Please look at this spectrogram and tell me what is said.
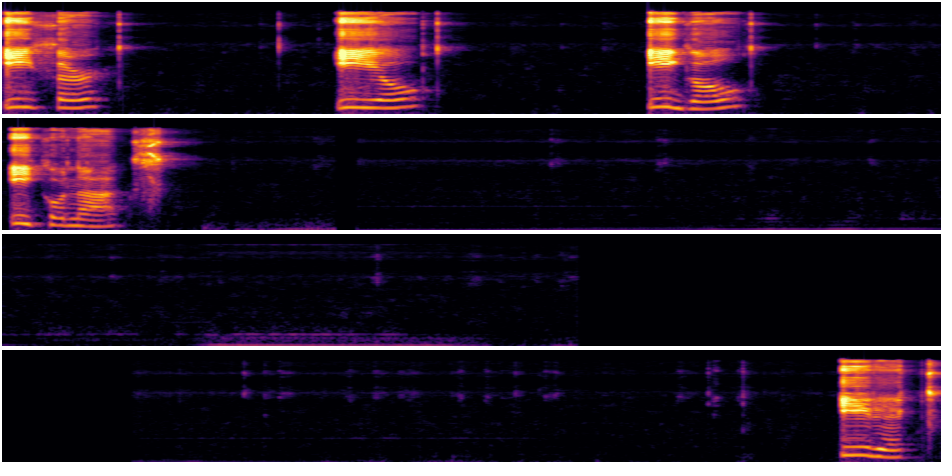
Ether. Eel. Eagle. Equinox edict.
